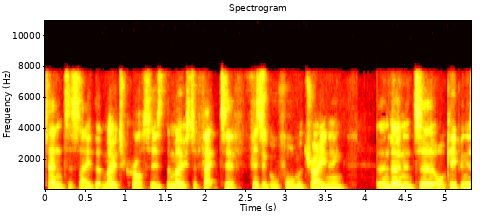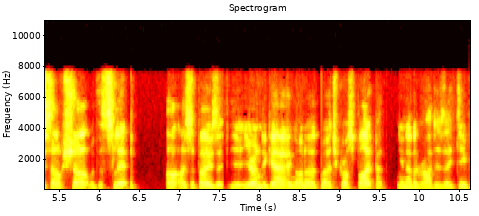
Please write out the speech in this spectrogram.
tend to say that motocross is the most effective physical form of training, and learning to or keeping yourself sharp with the slip. I suppose that you're undergoing on a motocross bike, but you know the riders they do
